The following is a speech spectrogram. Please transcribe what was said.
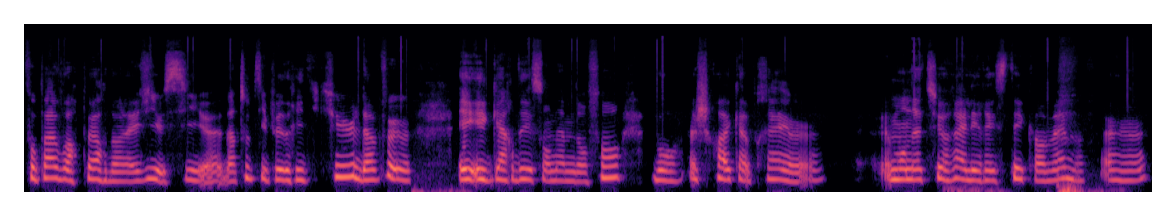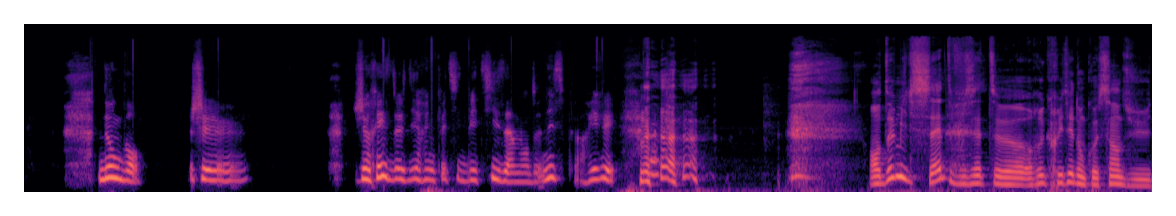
faut pas avoir peur dans la vie aussi d'un tout petit peu de ridicule, d'un peu et, et, garder son âme d'enfant. Bon, je crois qu'après mon naturel est resté quand même. Euh, donc bon, je, je risque de dire une petite bêtise à un moment donné, ça peut arriver. En 2007, vous êtes euh, recruté donc au sein du,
